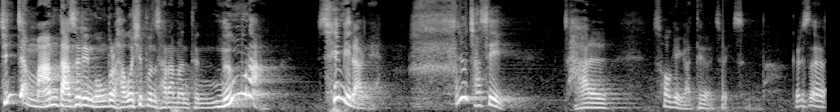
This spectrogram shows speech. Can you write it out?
진짜 마음 다스리는 공부를 하고 싶은 사람한테 너무나 세밀하게 아주 자세히 잘 소개가 되어져 있습니다. 그래서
